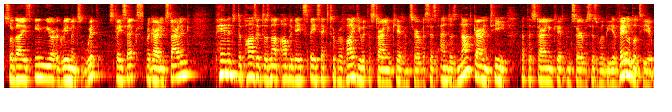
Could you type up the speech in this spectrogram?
So guys, in your agreements with SpaceX regarding Starlink, Payment deposit does not obligate SpaceX to provide you with the Starlink kit and services and does not guarantee that the Starlink kit and services will be available to you.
